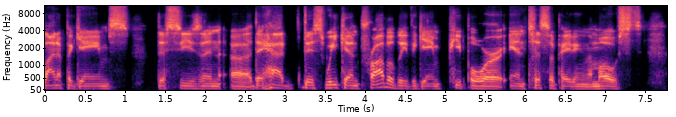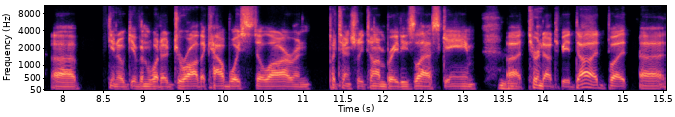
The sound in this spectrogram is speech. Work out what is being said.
lineup of games this season. Uh, they had this weekend probably the game people were anticipating the most. Uh, you know, given what a draw the Cowboys still are, and potentially Tom Brady's last game. Mm-hmm. Uh, turned out to be a dud, but uh,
